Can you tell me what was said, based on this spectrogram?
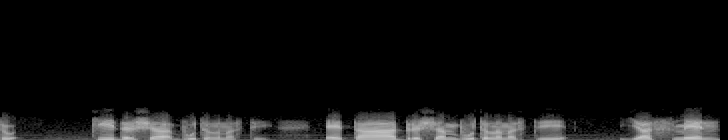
तु कीदृशभूतलमस्ति? एतादृशं भूतलमस्ति यस्मिन्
